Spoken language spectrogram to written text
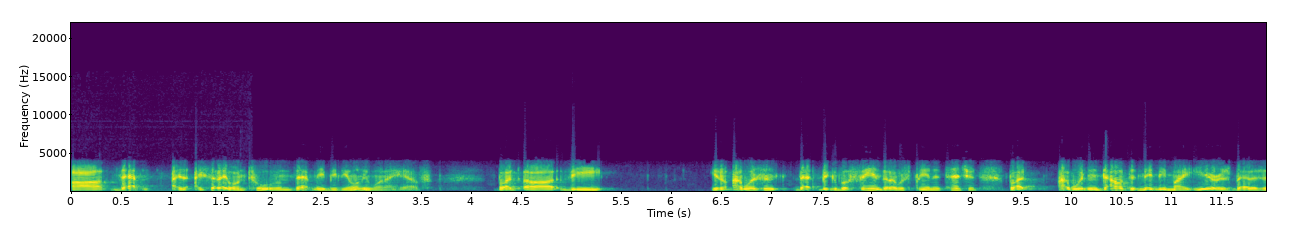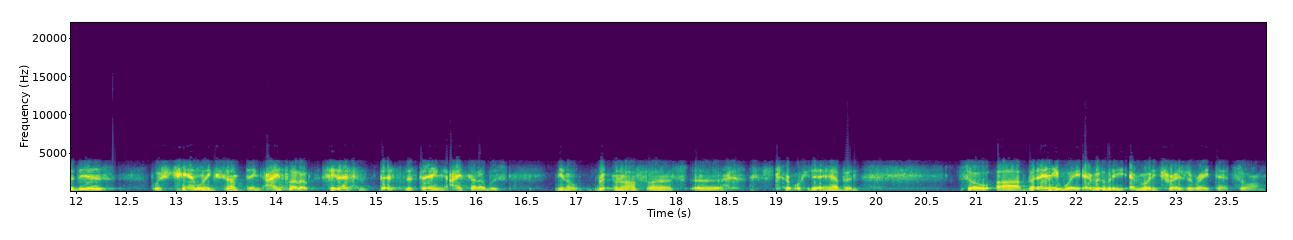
Uh, that I, I said I own two of them. That may be the only one I have. But uh, the, you know, I wasn't that big of a fan that I was paying attention. But I wouldn't doubt that maybe my ear, as bad as it is, was channeling something. I thought, of, see, that's that's the thing. I thought I was, you know, ripping off uh, uh, Stairway to Heaven. So, uh, but anyway, everybody everybody tries to write that song,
